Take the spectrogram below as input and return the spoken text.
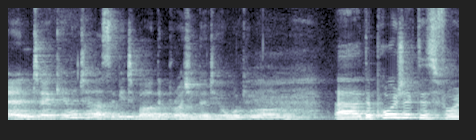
And uh, can you tell us a bit about the project that you're working on? Uh, the project is for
